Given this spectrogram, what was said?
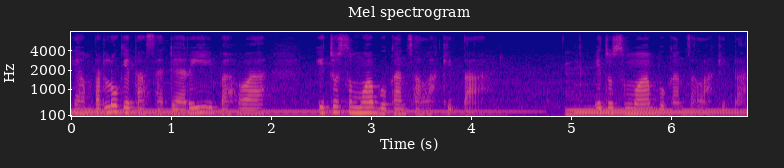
yang perlu kita sadari bahwa itu semua bukan salah kita. Itu semua bukan salah kita.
